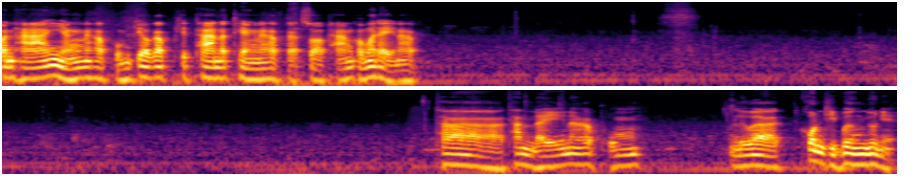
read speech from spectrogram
ปัญหาอย่างนะครับ ผมเกี่ยวกับเพชรทานนัดแทงนะครับก็สอบถามเขามาได้นะครับ ถ้าท่านใดนะครับ ผม หรือว่าคนที่เบิ่งอยู่เนี่ย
